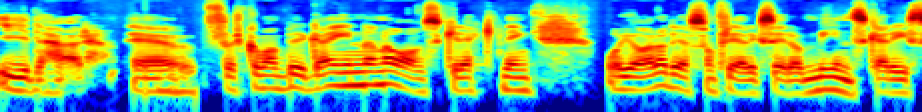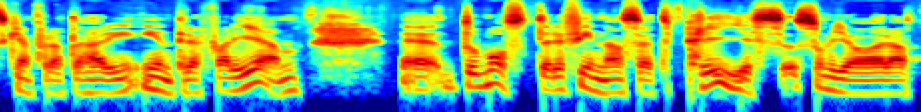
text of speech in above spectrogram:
i det här. Eh, för ska man bygga in en avskräckning och göra det som Fredrik säger, och minska risken för att det här inträffar igen, eh, då måste det finnas ett pris som gör att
